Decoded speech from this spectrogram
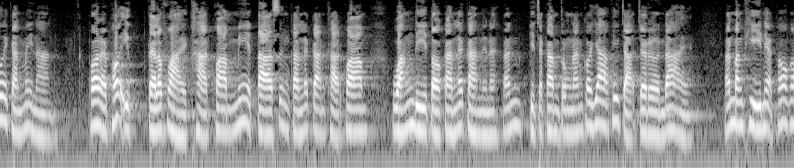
ด้วยกันไม่นาน เพราะอะไรเพราะอีกแต่ละฝ่ายขาดความเมตตาซึ่งกันและการขาดความหวังดีต่อกันและกันเนี่ยนะนั้นกิจกรรมตรงนั้นก็ยากที่จะเจริญได้นั้นบางทีเนี่ยเขาก็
